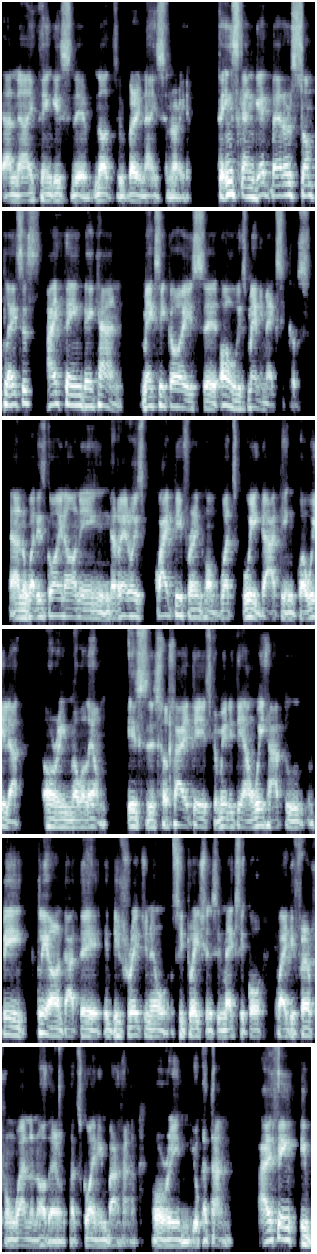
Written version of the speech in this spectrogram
And I think it's the not a very nice scenario. Things can get better some places. I think they can. Mexico is uh, always many Mexicos. And what is going on in Guerrero is quite different from what we got in Coahuila or in Nuevo León. It's the society, it's community, and we have to be clear that the, these regional situations in Mexico quite differ from one another, what's going in Baja or in Yucatan. I think if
